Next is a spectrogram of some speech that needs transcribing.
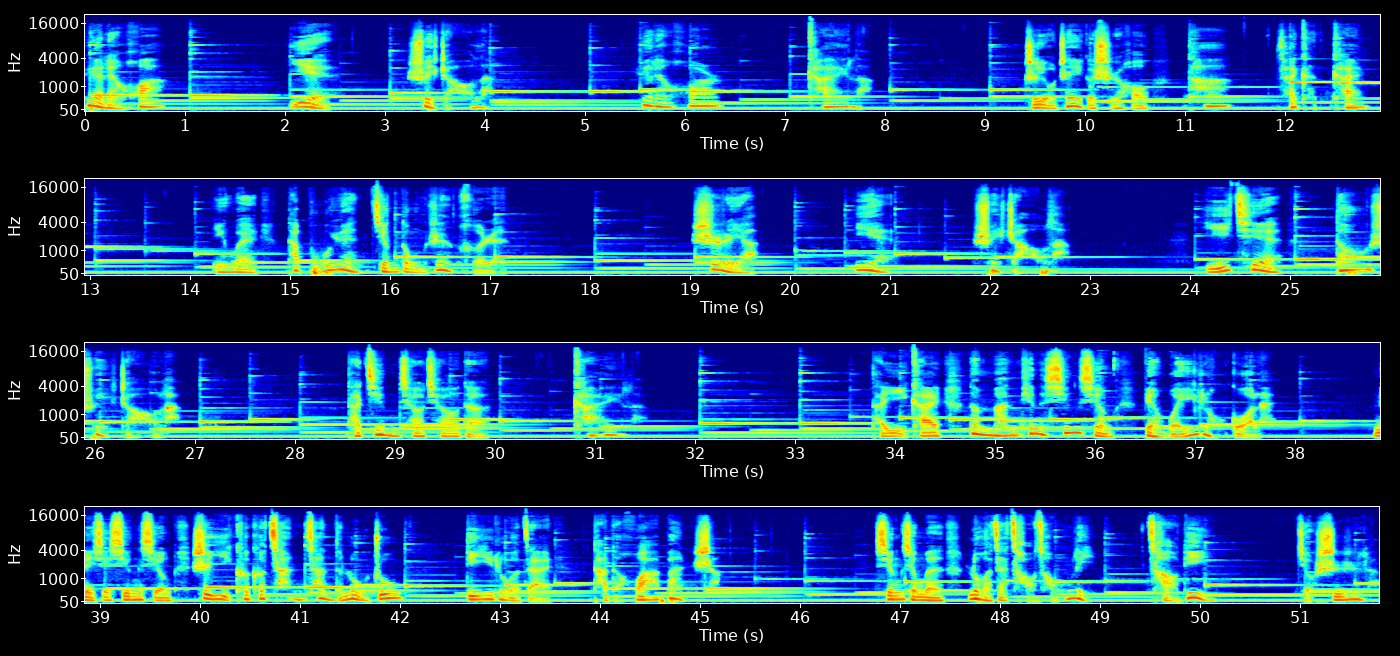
月亮花，夜睡着了，月亮花开了。只有这个时候，它才肯开，因为它不愿惊动任何人。是呀，夜睡着了，一切都睡着了。它静悄悄地开了，它一开，那满天的星星便围拢过来。那些星星是一颗颗灿灿的露珠，滴落在它的花瓣上。星星们落在草丛里，草地就湿了；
